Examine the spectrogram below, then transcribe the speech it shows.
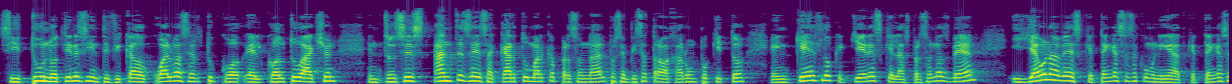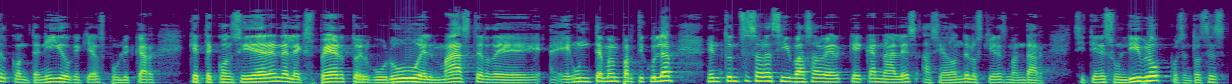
Si tú no tienes identificado cuál va a ser tu el call to action, entonces antes de sacar tu marca personal, pues empieza a trabajar un poquito en qué es lo que quieres que las personas vean y ya una vez que tengas esa comunidad, que tengas el contenido que quieras publicar, que te consideren el experto, el gurú, el máster de en un tema en particular, entonces ahora sí vas a ver qué canales hacia dónde los quieres mandar. Si tienes un libro, pues entonces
